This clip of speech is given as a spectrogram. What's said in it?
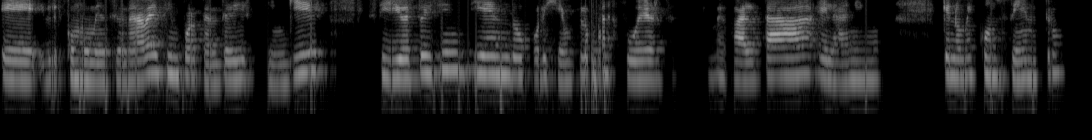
eh, como mencionaba, es importante distinguir si yo estoy sintiendo, por ejemplo, unas fuerzas, que me falta el ánimo, que no me concentro.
